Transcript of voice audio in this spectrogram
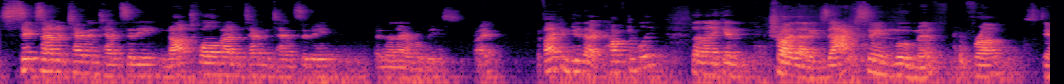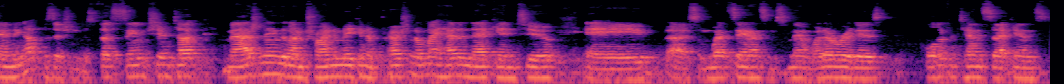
6 out of 10 intensity, not 12 out of 10 intensity, and then I release, right? If I can do that comfortably, then I can try that exact same movement from standing up position. Just that same chin tuck, imagining that I'm trying to make an impression of my head and neck into a uh, some wet sand, some cement, whatever it is. Hold it for 10 seconds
